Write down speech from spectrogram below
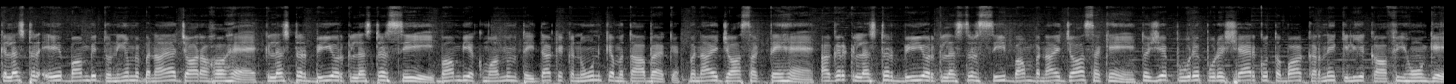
क्लस्टर ए बम भी दुनिया में बनाया जा रहा है। क्लस्टर बी और क्लस्टर सी बम भी अकवा मुतहदा के कानून के मुताबिक बनाए जा सकते हैं। अगर क्लस्टर बी और क्लस्टर सी बम बनाए जा सके तो ये पूरे पूरे शहर को तबाह करने के लिए काफ़ी होंगे।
